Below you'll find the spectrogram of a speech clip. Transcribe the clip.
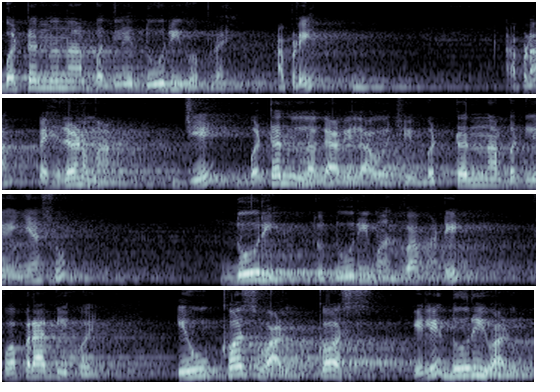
બટનના બદલે દોરી વપરાય. આપણે આપણા પહેરણમાં જે બટન લગાવેલા હોય છે, બટનના બદલે અહીંયા શું? દોરી, તો દોરી બાંધવા માટે વપરાતી હોય. એવું કસવાળું, કસ એટલે દોરીવાળું.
